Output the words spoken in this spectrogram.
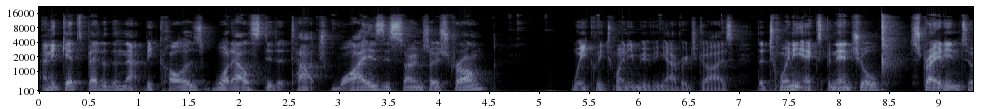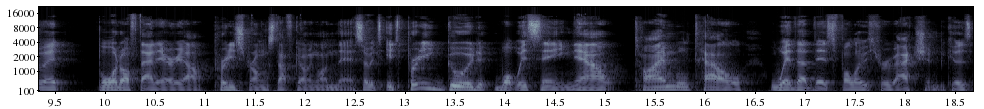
And it gets better than that because what else did it touch? Why is this zone so strong? weekly 20 moving average, guys. The 20 exponential straight into it, bought off that area, pretty strong stuff going on there. So it's it's pretty good what we're seeing. Now, time will tell whether there's follow through action because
